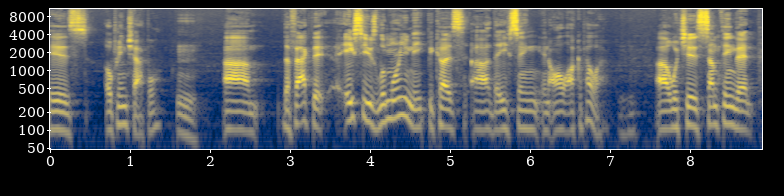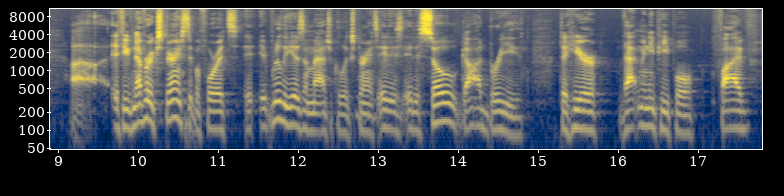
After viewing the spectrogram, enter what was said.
is opening chapel. Mm. Um, the fact that ACU is a little more unique because uh, they sing in all a cappella, mm-hmm. uh, which is something that uh, if you've never experienced it before, it's, it, it really is a magical experience. It is, it is so God breathed to hear that many people, five,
